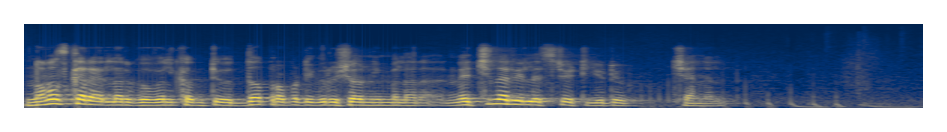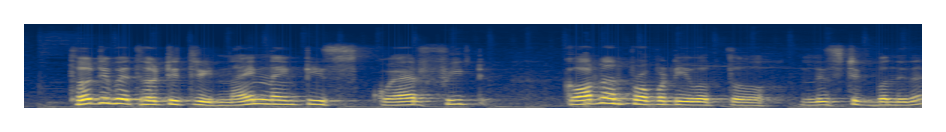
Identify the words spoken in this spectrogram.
ನಮಸ್ಕಾರ ಎಲ್ಲರಿಗೂ. Welcome to the property guru show ನಿಮ್ಮೆಲ್ಲರ ನೆಚ್ಚಿನ real estate YouTube channel thirty by thirty three nine ninety square feet corner property ಇವತ್ತು ಲಿಸ್ಟಿಗೆ ಬಂದಿದೆ.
